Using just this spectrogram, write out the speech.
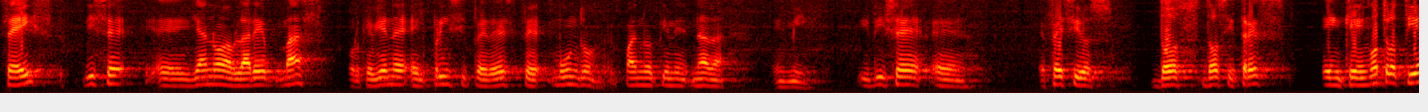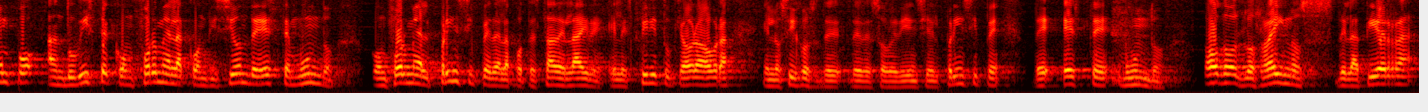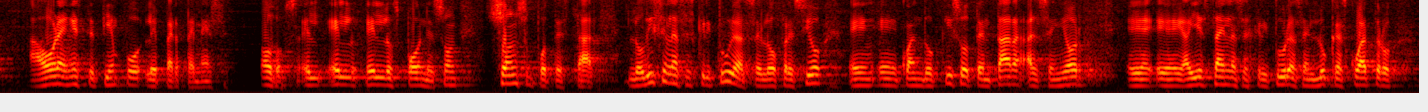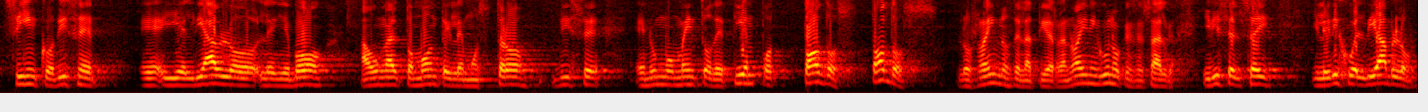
36, dice, eh, ya no hablaré más, porque viene el príncipe de este mundo, el cual no tiene nada en mí. Y dice eh, Efesios 2, 2 y 3, en que en otro tiempo anduviste conforme a la condición de este mundo, conforme al príncipe de la potestad del aire, el espíritu que ahora obra en los hijos de, desobediencia, el príncipe de este mundo. Todos los reinos de la tierra ahora en este tiempo le pertenecen. Todos, él, él, los pone, son, son, su potestad. Lo dicen las escrituras, se lo ofreció cuando quiso tentar al Señor. Eh, eh, ahí está en las escrituras, en Lucas 4, 5, dice, eh, y el diablo le llevó a un alto monte y le mostró, dice, en un momento de tiempo, todos, todos los reinos de la tierra, no hay ninguno que se salga. Y dice el 6, y le dijo el diablo,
